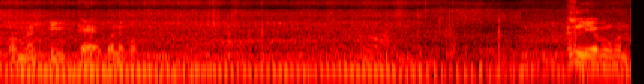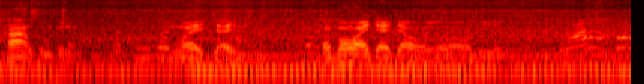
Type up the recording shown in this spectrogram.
เพราะมันปีกแตกก็เลยบอกหัวเลี้ยวบางคนทางคุณคุณนะประตูก็ไม่ไว้ใจมันไม่ไว้ใจเจ้าไว้ก็เอาดีว้าว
